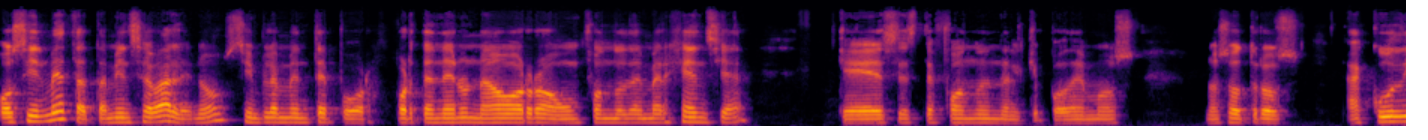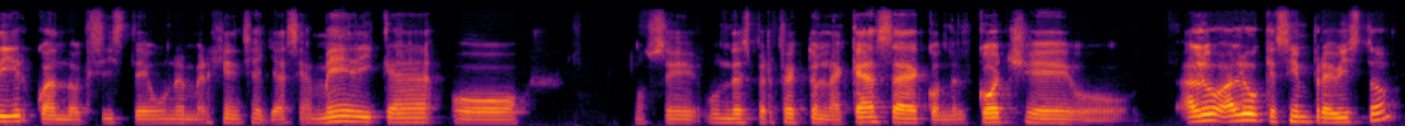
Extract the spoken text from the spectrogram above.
o sin meta, también se vale, ¿no? Simplemente por, por tener un ahorro o un fondo de emergencia, que es este fondo en el que podemos nosotros acudir cuando existe una emergencia, ya sea médica o, no sé, un desperfecto en la casa, con el coche o algo, algo que siempre he visto,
